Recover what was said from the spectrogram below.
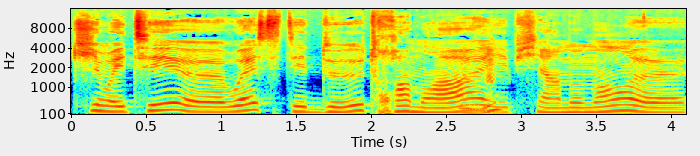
Qui ont été, euh, ouais, c'était deux, trois mois. Mhm. Et puis à un moment, euh,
